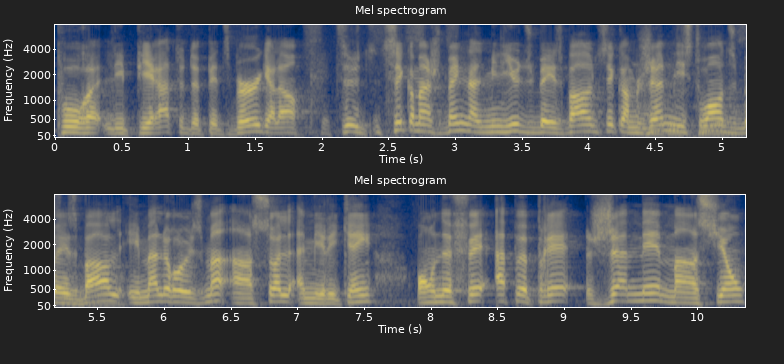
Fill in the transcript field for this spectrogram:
pour les Pirates de Pittsburgh. Alors, tu, tu sais comment je baigne dans le milieu du baseball, tu sais comme j'aime l'histoire du baseball, et malheureusement, en sol américain, on ne fait à peu près jamais mention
